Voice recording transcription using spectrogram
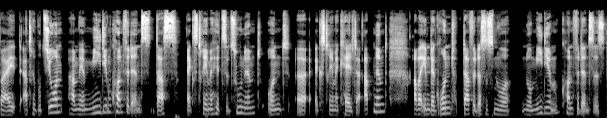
bei Attribution haben wir Medium Confidence, dass extreme Hitze zunimmt und äh, extreme Kälte abnimmt. Aber eben der Grund dafür, dass es nur nur Medium Confidence ist,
